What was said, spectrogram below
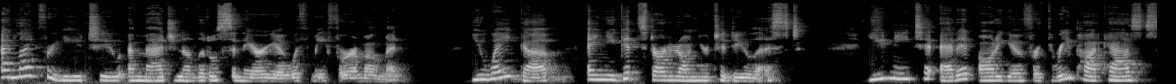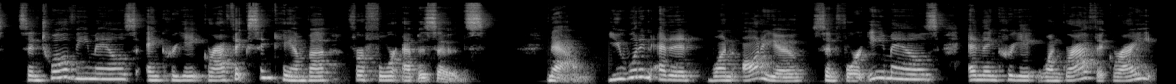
I'd like for you to imagine a little scenario with me for a moment. You wake up and you get started on your to do list. You need to edit audio for three podcasts, send 12 emails, and create graphics in Canva for four episodes. Now, you wouldn't edit one audio, send four emails, and then create one graphic, right?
